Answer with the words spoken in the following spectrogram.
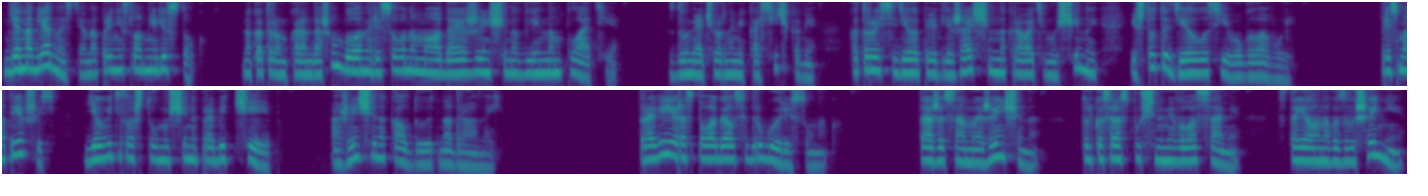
Для наглядности она принесла мне листок, на котором карандашом была нарисована молодая женщина в длинном платье с двумя черными косичками, которая сидела перед лежащим на кровати мужчиной и что-то делала с его головой. Присмотревшись, я увидела, что у мужчины пробит череп, а женщина колдует над раной. Правее располагался другой рисунок. Та же самая женщина, только с распущенными волосами, стояла на возвышении,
